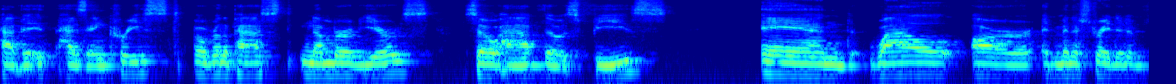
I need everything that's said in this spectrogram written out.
have, it has increased over the past number of years, so have those fees. And while our administrative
